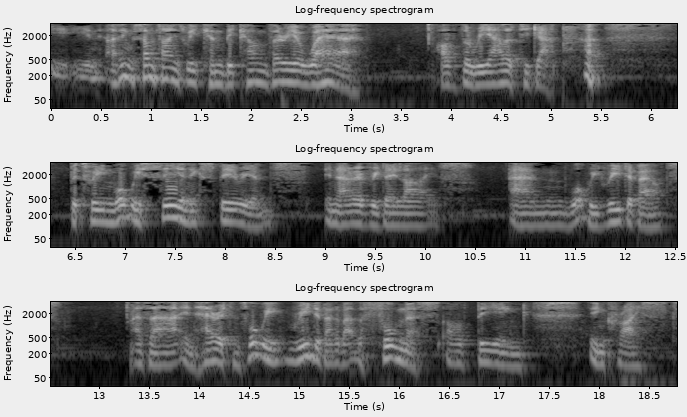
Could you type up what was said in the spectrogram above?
I think sometimes we can become very aware of the reality gap between what we see and experience in our everyday lives and what we read about as our inheritance, what we read about about the fullness of being in Christ.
